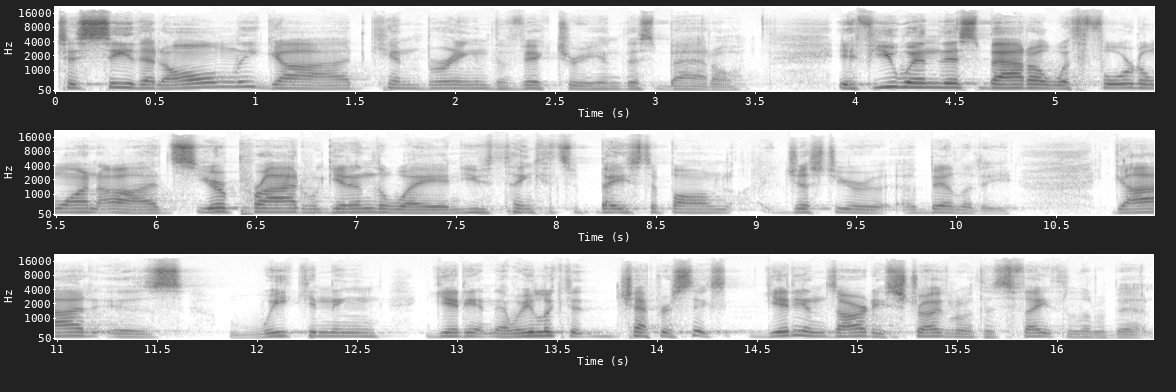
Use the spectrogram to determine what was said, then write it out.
to see that only God can bring the victory in this battle. If you win this battle with four to one odds, your pride will get in the way and you think it's based upon just your ability. God is weakening Gideon. Now, we looked at chapter six. Gideon's already struggling with his faith a little bit.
